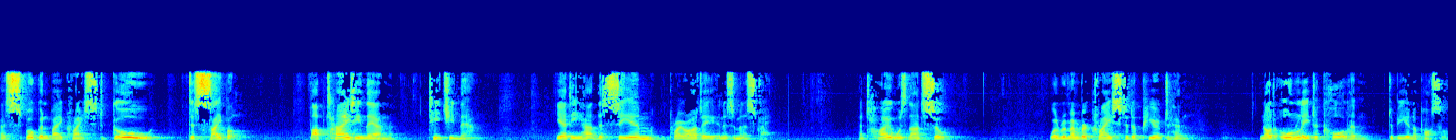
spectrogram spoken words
uh, spoken by Christ. Go, disciple, baptizing them, teaching them. Yet he had the same priority in his ministry. And how was that so? Well, remember, Christ had appeared to him not only to call him to be an apostle,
